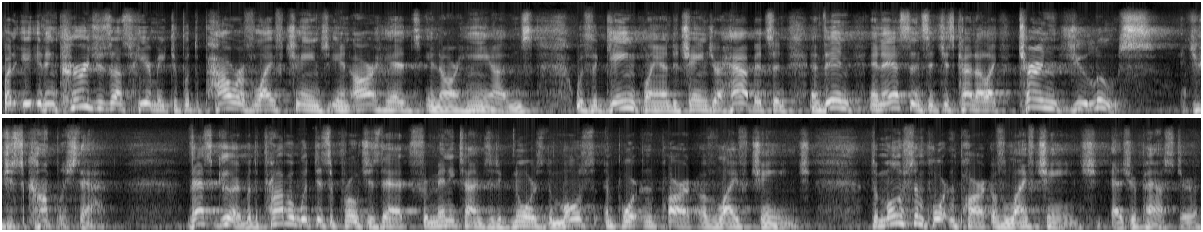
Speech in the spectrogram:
But it, it encourages us, hear me, to put the power of life change in our heads, in our hands, with the game plan to change our habits, and and then in essence, it just kind of like turns you loose, and you just accomplish that. That's good, but the problem with this approach is that for many times it ignores the most important part of life change. The most important part of life change as your pastor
